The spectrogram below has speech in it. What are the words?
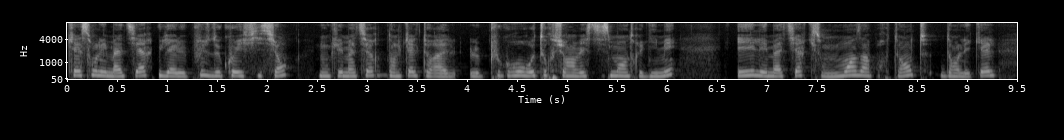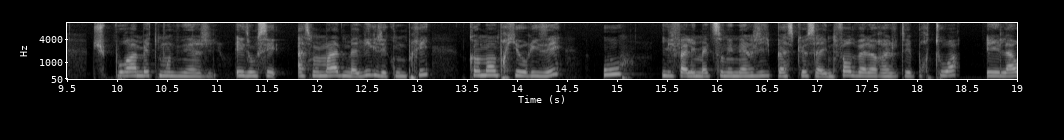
quelles sont les matières où il y a le plus de coefficients Donc, les matières dans lesquelles tu auras le plus gros retour sur investissement, entre guillemets, et les matières qui sont moins importantes, dans lesquelles tu pourras mettre moins d'énergie. Et donc, c'est à ce moment-là de ma vie que j'ai compris comment prioriser, où il fallait mettre son énergie parce que ça a une forte valeur ajoutée pour toi, et là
